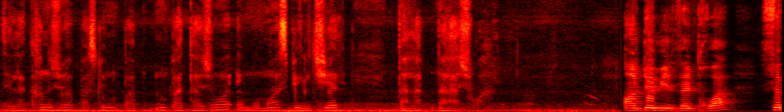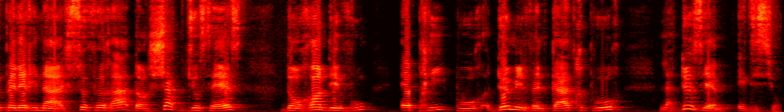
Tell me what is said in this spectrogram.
C'est la grande joie parce que nous, partageons un moment spirituel dans la joie. En 2023, ce pèlerinage se fera dans chaque diocèse dont rendez-vous est pris pour 2024 pour la deuxième édition.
